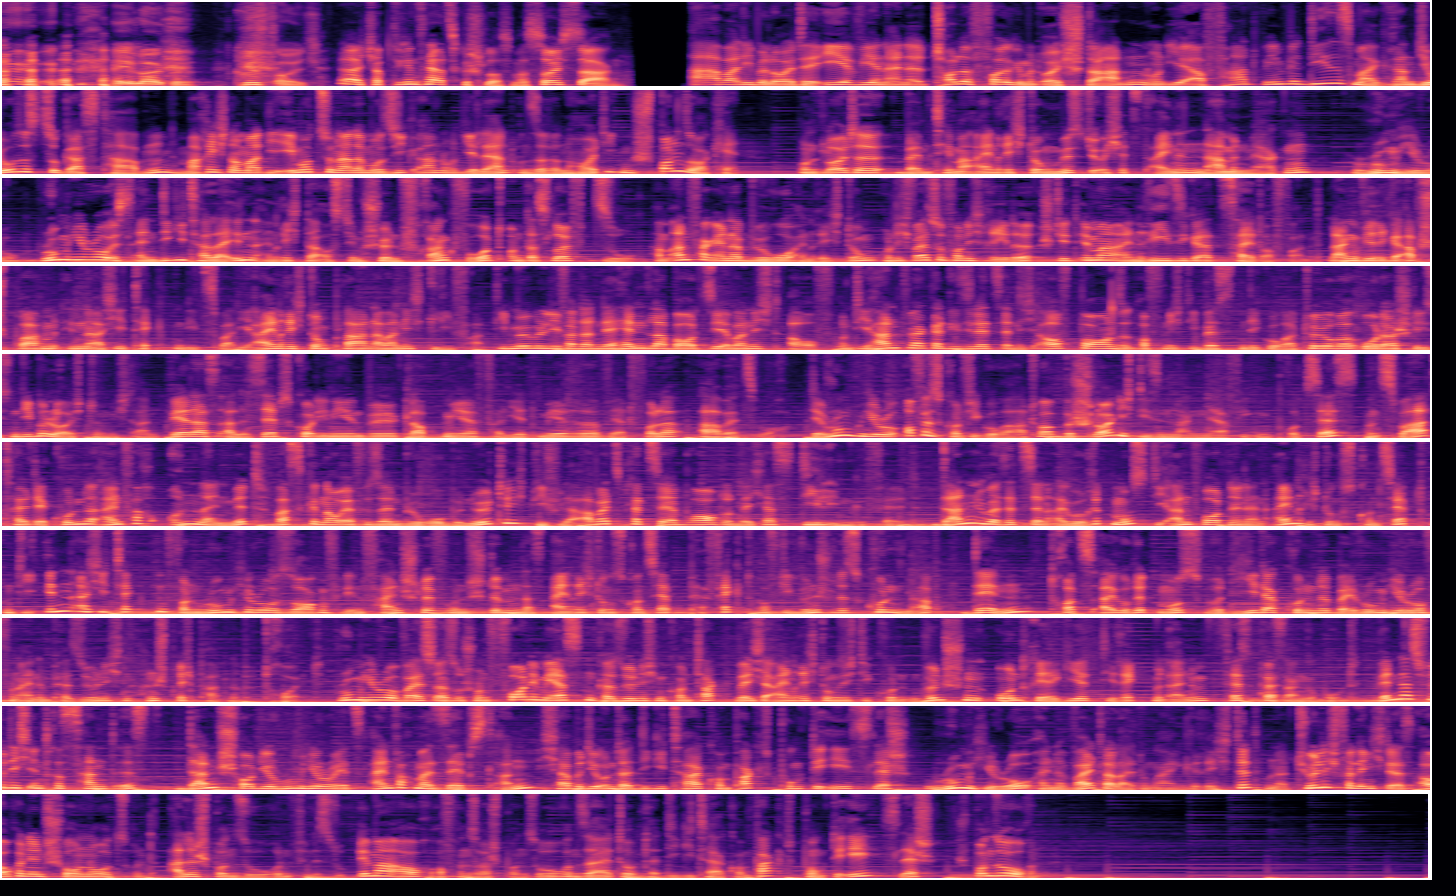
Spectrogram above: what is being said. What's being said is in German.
hey Leute, grüßt euch. Ja, ich habe dich ins Herz geschlossen. Was soll ich sagen? Aber liebe Leute, ehe wir in eine tolle Folge mit euch starten und ihr erfahrt, wen wir dieses Mal grandioses zu Gast haben, mache ich nochmal die emotionale Musik an und ihr lernt unseren heutigen Sponsor kennen. Und Leute, beim Thema Einrichtung müsst ihr euch jetzt einen Namen merken: Room Hero. Room Hero ist ein digitaler Inneneinrichter aus dem schönen Frankfurt und das läuft so. Am Anfang einer Büroeinrichtung, und ich weiß, wovon ich rede, steht immer ein riesiger Zeitaufwand. Langwierige Absprachen mit Innenarchitekten, die zwar die Einrichtung planen, aber nicht liefern. Die Möbel liefert dann der Händler, baut sie aber nicht auf. Und die Handwerker, die sie letztendlich aufbauen, sind oft nicht die besten Dekorateure oder schließen die Beleuchtung nicht an. Wer das alles selbst koordinieren will, glaubt mir, verliert mehrere wertvolle Arbeitswochen. Der Room Hero Office Konfigurator beschleunigt diesen langen nervigen Prozess. Und zwar teilt der Kunde einfach online mit, was genau er für sein Büro benötigt, wie viele Arbeitsplätze er braucht und welcher Stil ihm gefällt. Dann übersetzt ein Algorithmus die Antworten in ein Einrichtungskonzept und die Innenarchitekten von Room Hero sorgen für den Feinschliff und stimmen das Einrichtungskonzept perfekt auf die Wünsche des Kunden ab. Denn trotz Algorithmus wird jeder Kunde bei Room Hero von einem persönlichen Ansprechpartner betreut. Room Hero weiß also schon vor dem ersten persönlichen Kontakt, welche Einrichtung sich die Kunden wünschen und reagiert direkt mit einem Festpreisangebot. Wenn das für dich interessant ist, dann schau dir Room Hero jetzt einfach mal selbst an. Ich habe dir unter digitalkompakt.de slash roomhero eine Weiterleitung eingerichtet und natürlich verlinke ich dir das auch in den Shownotes und alle Sponsoren findest du immer auch auf unserer Sponsorenseite unter digitalkompakt.de slash Sponsoren.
